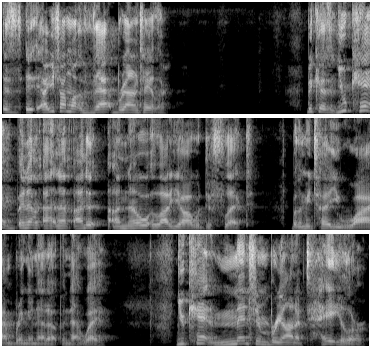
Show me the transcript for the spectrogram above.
Is, are you talking about that Breonna Taylor? Because you can't, and I, I, I know a lot of y'all would deflect, but let me tell you why I'm bringing that up in that way. You can't mention Breonna Taylor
